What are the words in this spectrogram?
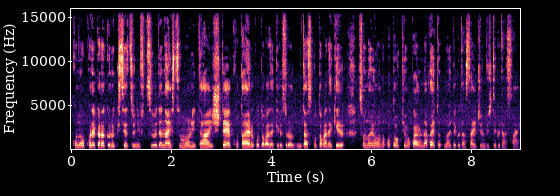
このこれから来る季節に普通でない質問に対して答えることができる、それを満たすことができる、そのようなことを教会の中で整えてください、準備してください。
